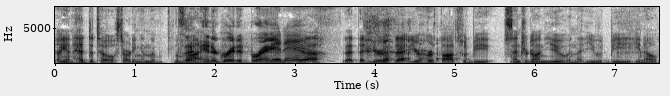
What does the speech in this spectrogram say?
again, head to toe, starting in the the It's that mind. integrated brain. It is. Yeah, that that your that your her thoughts would be centered on you, and that you would be, you know,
